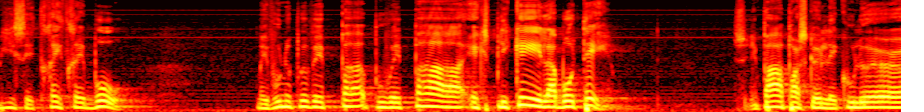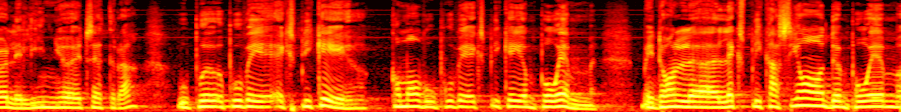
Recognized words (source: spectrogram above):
oui, c'est très très beau, mais vous ne pouvez pas, pouvez pas expliquer la beauté. Ce n'est pas parce que les couleurs, les lignes, etc. Vous pouvez expliquer comment vous pouvez expliquer un poème, mais dans le- l'explication d'un poème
